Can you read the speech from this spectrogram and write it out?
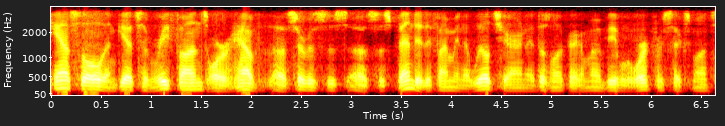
cancel and get some refunds or have uh, services uh, suspended, if I'm in a wheelchair and it doesn't look like I'm going to be able to work for six months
